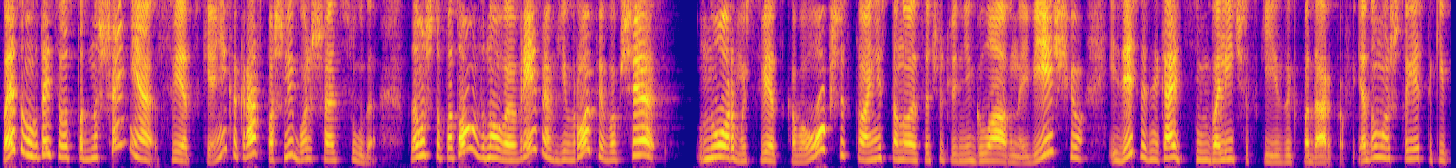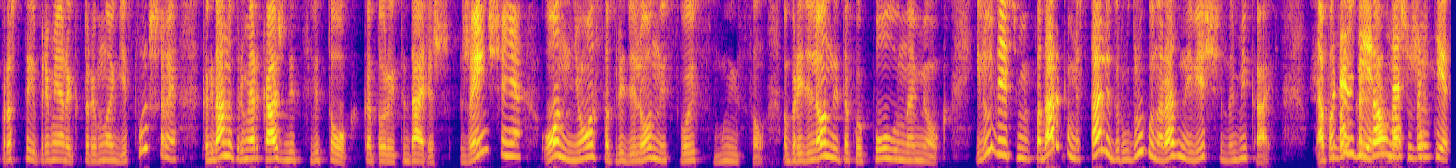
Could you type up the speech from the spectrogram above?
Поэтому вот эти вот подношения светские, они как раз пошли больше отсюда. Потому что потом в новое время в Европе вообще нормы светского общества, они становятся чуть ли не главной вещью, и здесь возникает символический язык подарков. Я думаю, что есть такие простые примеры, которые многие слышали, когда, например, каждый цветок, который ты даришь женщине, он нес определенный свой смысл, определенный такой полунамек. И люди этими подарками стали друг другу на разные вещи намекать. А потом, Подожди, когда у нас Даш, уже... прости,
